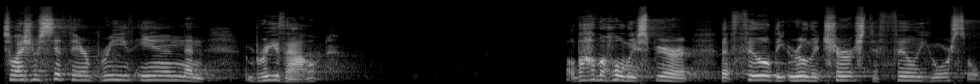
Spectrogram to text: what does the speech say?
So as you sit there, breathe in and breathe out. Allow the Holy Spirit that filled the early church to fill your soul.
